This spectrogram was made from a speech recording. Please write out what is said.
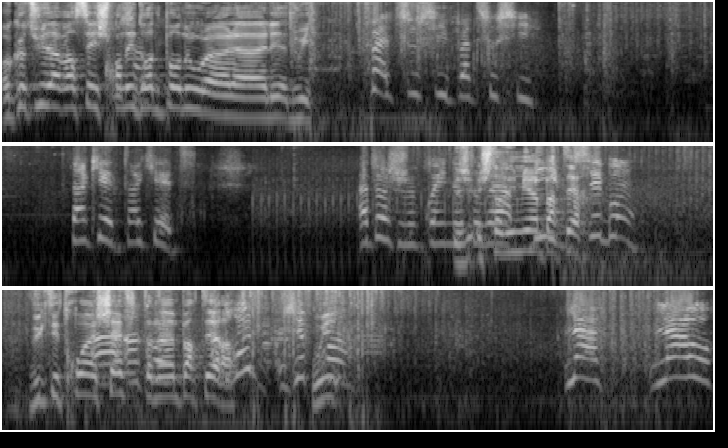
On continue d'avancer, je prends des drones pour nous, euh, la- les- Louis. Pas de soucis, pas de soucis. T'inquiète, t'inquiète. Attends, je veux prendre une Je- je t'en ai mis un par terre. C'est bon. Vu que t'es trop un Ah, chef, t'en as un par terre. Oui. Là, là-haut.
